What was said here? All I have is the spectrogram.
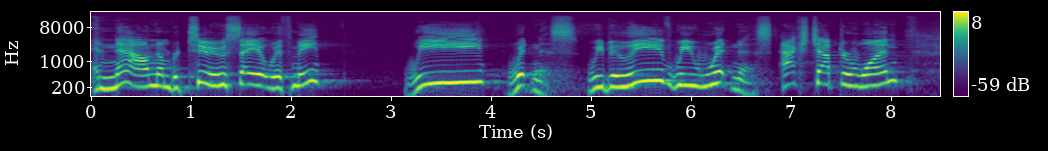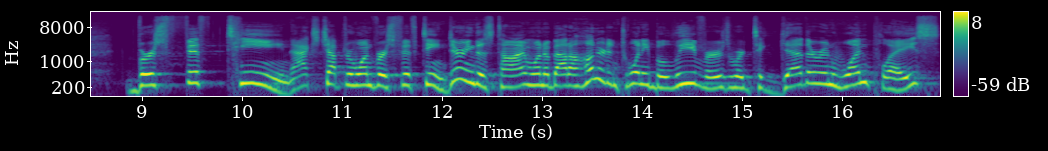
and now, number two, say it with me. We witness. We believe, we witness. Acts chapter 1, verse 15. Acts chapter 1, verse 15. During this time, when about 120 believers were together in one place,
